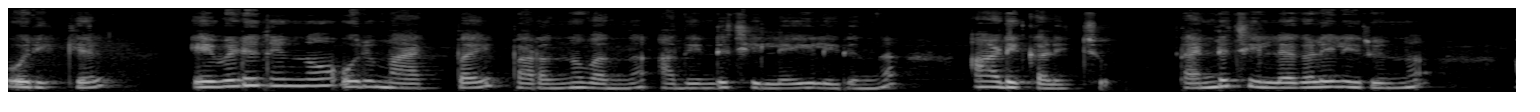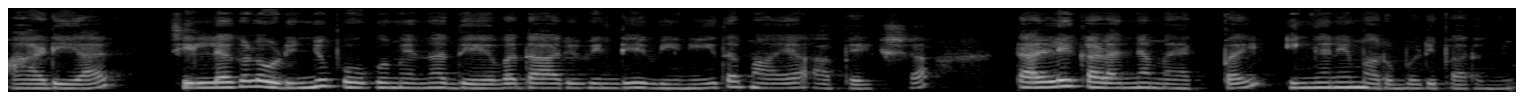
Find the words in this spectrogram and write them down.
ഒരിക്കൽ എവിടെ നിന്നോ ഒരു മാക്പൈ പറന്നു വന്ന് അതിന്റെ ചില്ലയിലിരുന്ന് ആടിക്കളിച്ചു. തന്റെ ചില്ലകളിലിരുന്ന് ആടിയാൽ ചില്ലകൾ ഒടിഞ്ഞു പോകുമെന്ന ദേവദാരുവിന്റെ വിനീതമായ അപേക്ഷ തള്ളിക്കളഞ്ഞ മാക്പൈ ഇങ്ങനെ മറുപടി പറഞ്ഞു.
